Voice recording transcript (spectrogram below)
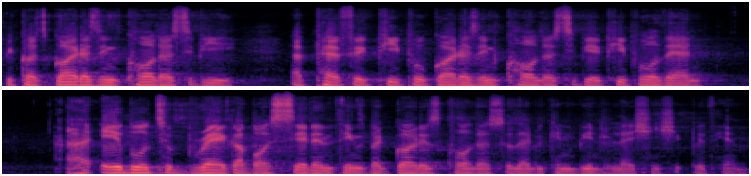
Because God hasn't called us to be a perfect people, God hasn't called us to be a people that are able to brag about certain things, but God has called us so that we can be in relationship with Him.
